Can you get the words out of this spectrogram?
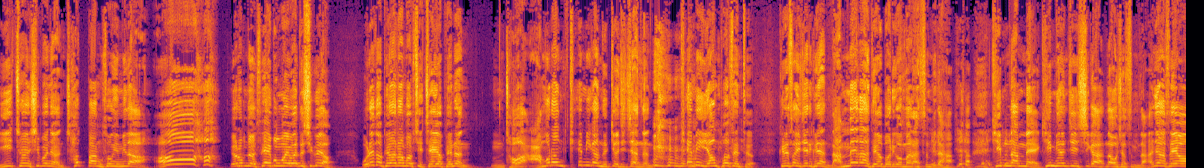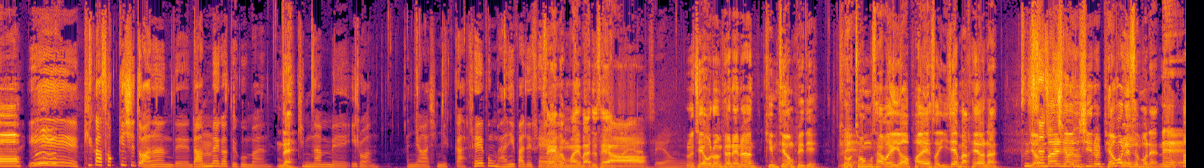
(2015년) 첫 방송입니다 아하 여러분들 새해 복 많이 받으시고요 올해도 변함없이 제 옆에는 음, 저와 아무런 케미가 느껴지지 않는 케미 0%. 그래서 이제는 그냥 남매가 되어버리고 말았습니다. 김남매, 김현진 씨가 나오셨습니다. 안녕하세요. 예, 피가 섞이지도 않았는데 남매가 되고만. 네. 김남매 일원. 안녕하십니까. 새해 복 많이 받으세요. 새해 복 많이 받으세요. 안녕하세요. 그리고 제 오른편에는 김태용 PD. 교통사고의 여파에서 이제 막 헤어난. 연말연시를 병원에서 네. 보낸 네.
